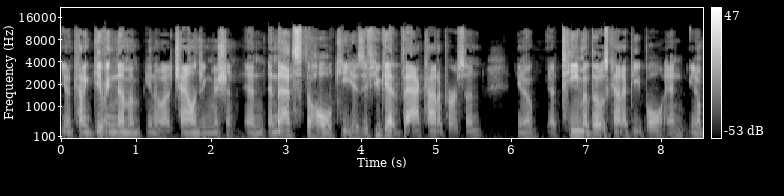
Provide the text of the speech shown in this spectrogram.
you know, kind of giving them a you know a challenging mission. And and that's the whole key is if you get that kind of person you know a team of those kind of people and you know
